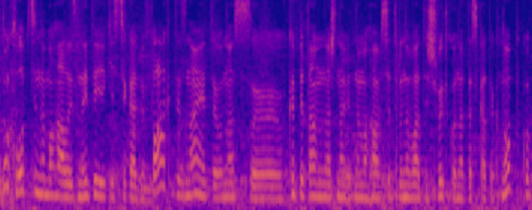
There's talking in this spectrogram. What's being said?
Ну, хлопці намагались знайти якісь цікаві факти. Знаєте, у нас е, капітан наш навіть намагався тренувати швидко натискати кнопку.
